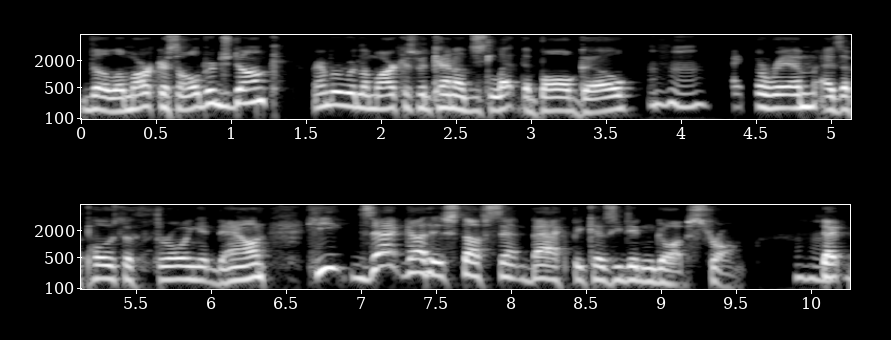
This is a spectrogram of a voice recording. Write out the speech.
the Lamarcus Aldridge dunk. Remember when Lamarcus would kind of just let the ball go mm-hmm. at the rim as opposed to throwing it down? He Zach got his stuff sent back because he didn't go up strong. Mm-hmm. That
